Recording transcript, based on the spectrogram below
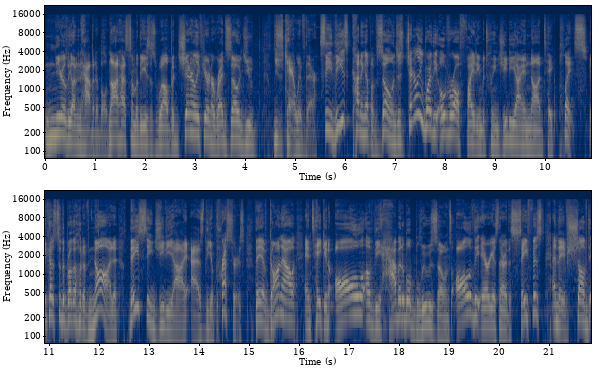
nearly uninhabitable. Nod has some of these as well, but generally, if you're in a red zone, you you just can't live there. See, these cutting up of zones is generally where the overall fighting between GDI and Nod take place. Because to the Brotherhood of Nod, they see GDI as the oppressors. They have gone out and taken all of the habitable blue zones, all of the areas that are the safest, and they have shoved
